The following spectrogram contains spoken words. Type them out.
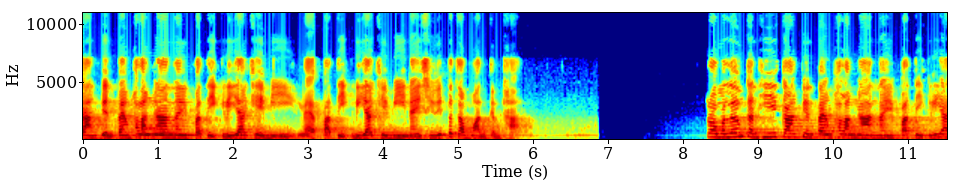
การเปลี่ยนแปลงพลังงานในปฏิกิริยาเคมี และปฏิกิริยาเคมีในชีวิตประจำวันกันค่ะเรามาเริ่มกันที่การเปลี่ยนแปลงพลังงานในปฏิกิริยา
